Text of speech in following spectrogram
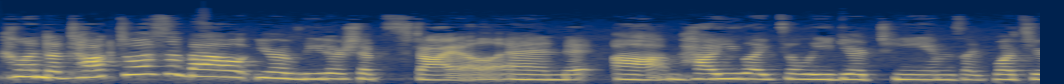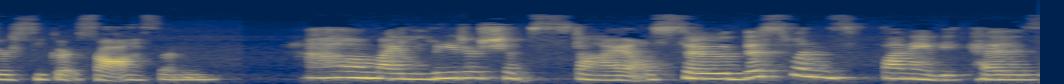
Kalinda, talk to us about your leadership style and um, how you like to lead your teams. Like, what's your secret sauce and Oh, my leadership style. So this one's funny because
